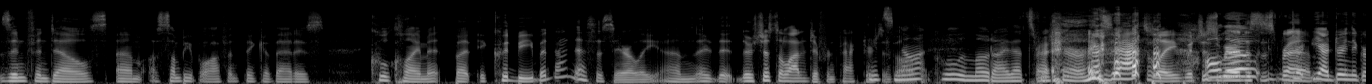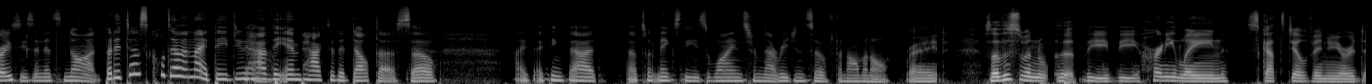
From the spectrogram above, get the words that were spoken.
Zinfandels. Um, some people often think of that as cool climate, but it could be, but not necessarily. Um, there, there- there's just a lot of different factors It's involved. not cool in Lodi, that's for Right. sure. exactly, which is where this is from. yeah, during the growing season, it's not. But it does cool down at night. They do have the impact of the delta. So I, I think that that's what makes these wines from that region so phenomenal. Right. So this one, the the, the Harney Lane Scottsdale Vineyard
